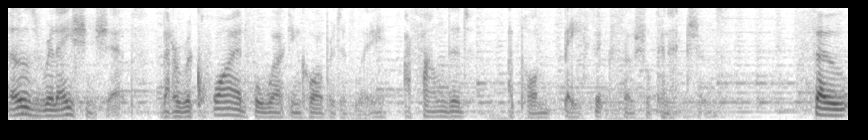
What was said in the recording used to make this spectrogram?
Those relationships that are required for working cooperatively are founded upon basic social connections. So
